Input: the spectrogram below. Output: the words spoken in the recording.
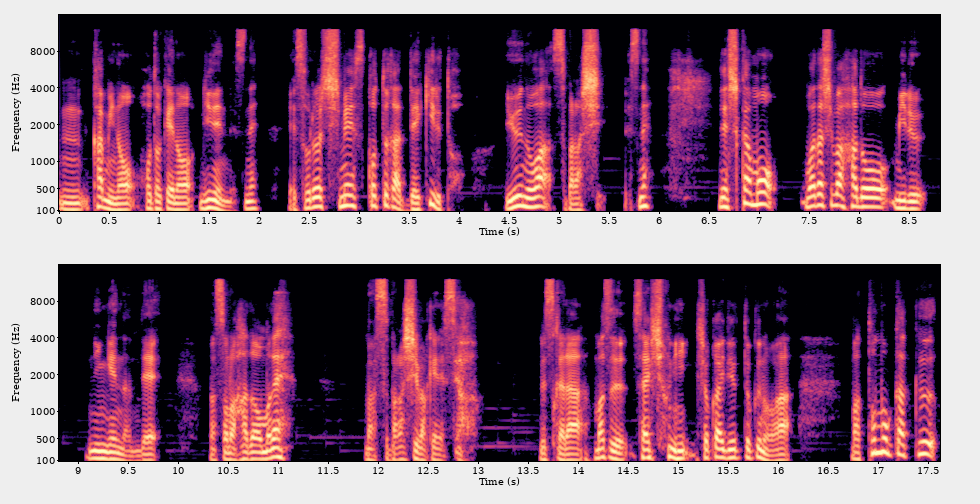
うん、神の仏の理念ですね。それを示すことができるというのは素晴らしいですね。で、しかも、私は波動を見る人間なんで、まあ、その波動もね、まあ素晴らしいわけですよ。ですから、まず最初に初回で言っとくのは、まあともかく、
